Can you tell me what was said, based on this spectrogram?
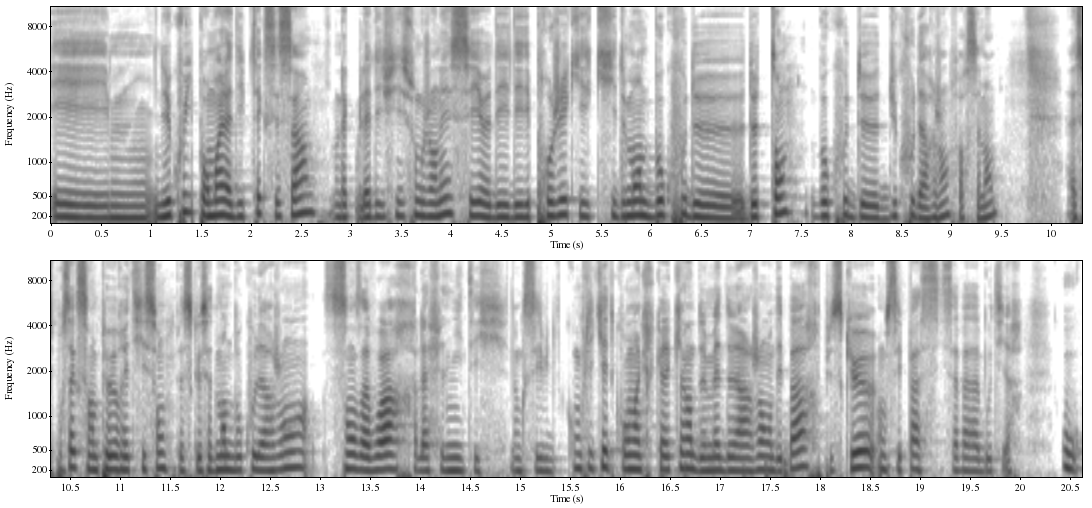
Et hum, du coup, pour moi, la deep tech, c'est ça. La, définition que j'en ai, c'est euh, des, projets qui, demandent beaucoup de, temps, beaucoup du coup d'argent, forcément. Euh, c'est pour ça que c'est un peu réticent, parce que ça demande beaucoup d'argent sans avoir la finalité. Donc c'est compliqué de convaincre quelqu'un de mettre de l'argent au départ, puisque on ne sait pas si ça va aboutir, ou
